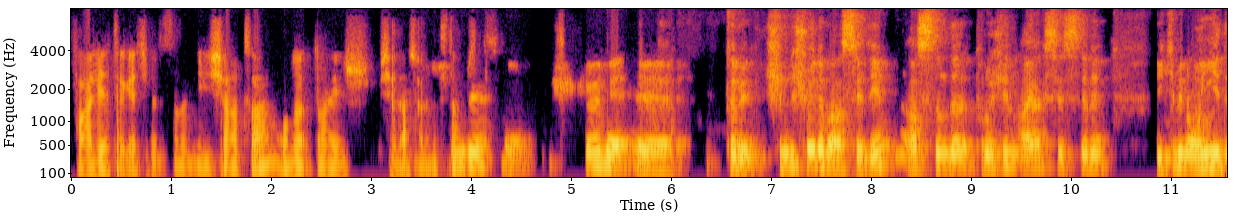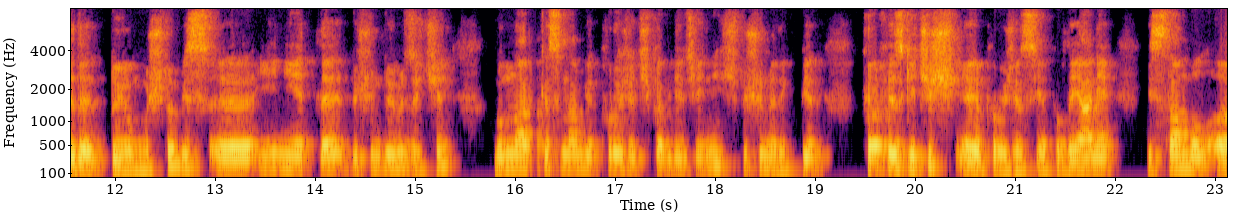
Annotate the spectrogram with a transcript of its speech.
faaliyete geçmedi sanırım inşaata. Ona dair bir şeyler söylemek ister misiniz? Şimdi, e, şöyle, e, tabii şimdi şöyle bahsedeyim. Aslında projenin ayak sesleri 2017'de duyulmuştu. Biz e, iyi niyetle düşündüğümüz için bunun arkasından bir proje çıkabileceğini hiç düşünmedik. Bir Körfez geçiş e, projesi yapıldı. Yani İstanbul e,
